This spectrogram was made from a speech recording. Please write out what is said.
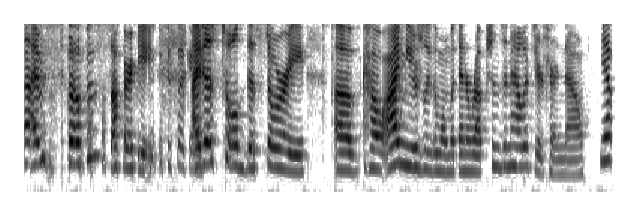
I'm so sorry. It's okay. I just told the story of how I'm usually the one with interruptions and how it's your turn now. Yep,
